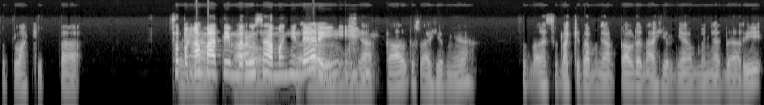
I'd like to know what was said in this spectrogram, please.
setelah kita setengah mati menyangkal, berusaha menghindari. eh, menyangkal terus akhirnya setelah setelah kita menyangkal dan akhirnya menyadari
